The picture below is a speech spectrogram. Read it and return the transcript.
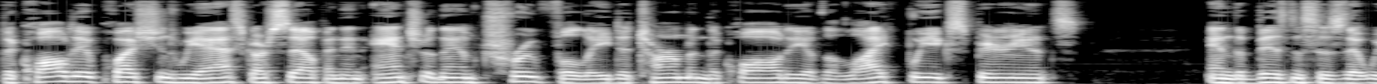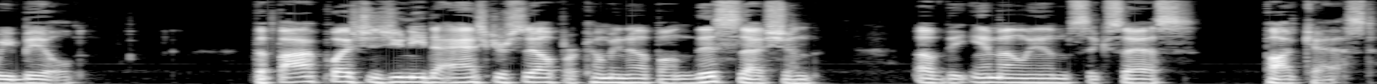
The quality of questions we ask ourselves and then answer them truthfully determine the quality of the life we experience and the businesses that we build. The five questions you need to ask yourself are coming up on this session of the MLM Success Podcast.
